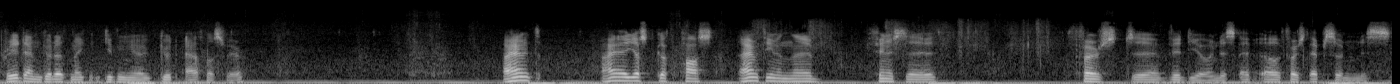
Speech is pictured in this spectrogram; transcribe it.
pretty damn good at making giving you a good atmosphere. I haven't I just got past I haven't even uh, finished the first uh, video in this ep uh, first episode in this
